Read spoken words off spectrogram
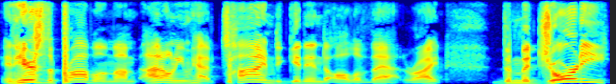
And here's the problem I'm, I do not even have time to get into all of that, right? The majority,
